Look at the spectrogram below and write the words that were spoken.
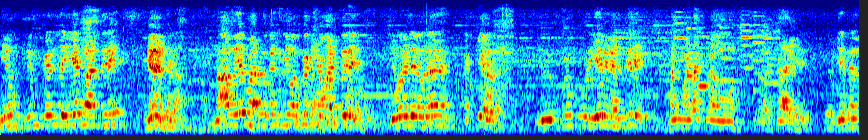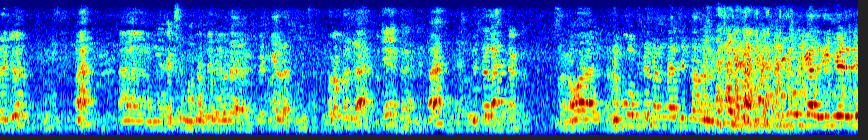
ನೀವು, ನಿಮ್ ಕಡೆಯಿಂದ ಏನ್ ಮಾಡ್ತೀರಿ, ಹೇಳ್ರಿ. ನಾವೇನ್ ಮಾಡ್ಬೇಕಂತ ನೀವು ಅಪೇಕ್ಷೆ ಮಾಡ್ತೀರಿ? ಶಿವಳ್ಳಿ ಅವರ ಅಕ್ಕಿ ಅವರ ನೀವಿಬ್ರು ಕೂಡ ಏನ್ ಹೇಳ್ತೀರಿ? ಹಂಗ್ ಮಾಡಕ್ ನಾವು ಸಾರಿ ತಯಾರಿ ಏನ್ ರಾಜು ಆ? ಆ, ಮತ್ತೆ ಇವ್ರ ಕಟ್ಗೆ ಅವ್ರ ಬರೋಬ್ಬರಲ್ಲ ಆ? ಇಷ್ಟಲ್ಲ? ಅವ ರಘು ಒಬ್ಬನೇ ನನ್ನ ಮೇಲೆ ಸಿಗ್ತಾನ. ಇವ್ರಿಗೆ ಅದು ಹಿಂಗೆ ಹೇಳಿದ್ರಿ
